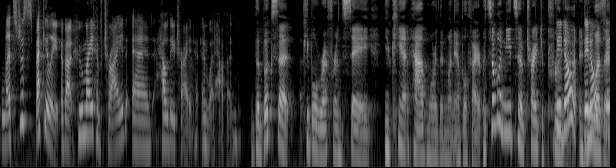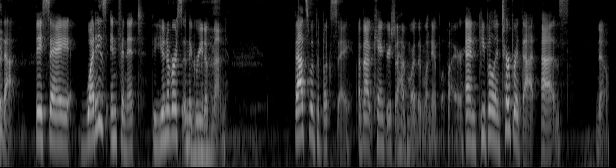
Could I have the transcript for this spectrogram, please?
let's just speculate about who might have tried and how they tried and what happened. The books that people reference say you can't have more than one amplifier, but someone needs to have tried to prove they don't. They don't say it? that. They say what is infinite, the universe, and the greed of mm-hmm. men. That's what the books say about can Grisha have more than one amplifier, and people interpret that as no.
